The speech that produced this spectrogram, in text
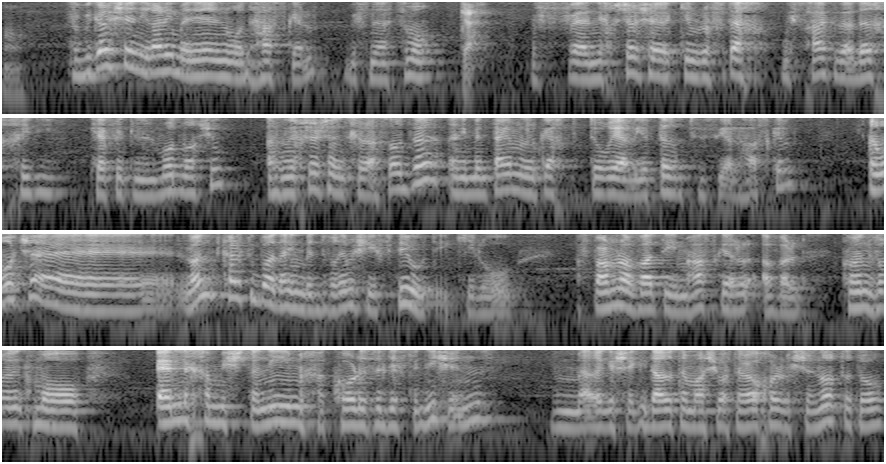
או. ובגלל שנראה לי מעניין ללמוד הסקל בפני עצמו, כן. ואני חושב שכאילו לפתח משחק זה הדרך הכי כיפית ללמוד משהו, אז אני חושב שאני אתחיל לעשות את זה. אני בינתיים לוקח טיוטוריאל יותר בסיסי על הסקל. למרות שלא נתקלתי בו עדיין בדברים שהפתיעו אותי, כאילו, אף פעם לא עבדתי עם הסקל, אבל כל מיני דברים כמו אין לך משתנים, הכל זה definitions, ומהרגע שהגדרת משהו אתה לא יכול לשנות אותו,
